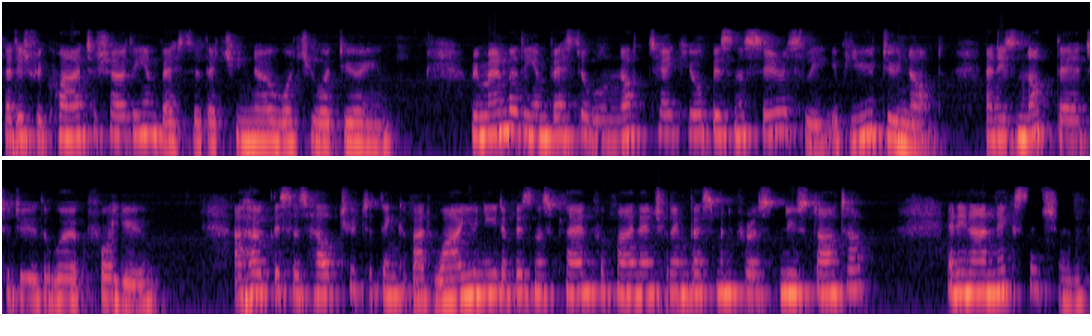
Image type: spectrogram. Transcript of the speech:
that is required to show the investor that you know what you are doing. Remember, the investor will not take your business seriously if you do not and is not there to do the work for you. I hope this has helped you to think about why you need a business plan for financial investment for a new startup and in our next session,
